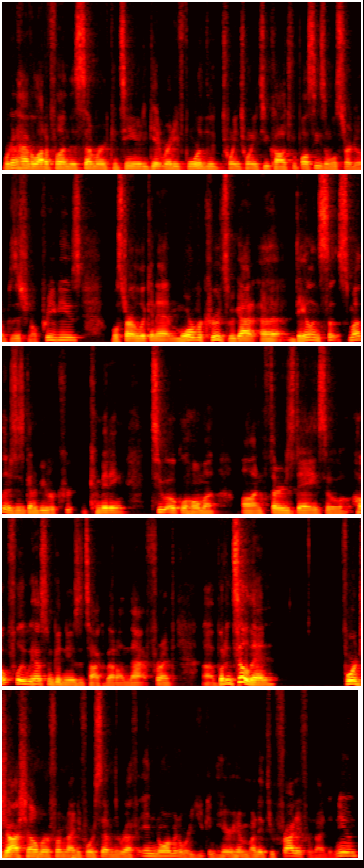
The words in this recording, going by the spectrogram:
we're going to have a lot of fun this summer, continue to get ready for the 2022 college football season. We'll start doing positional previews. We'll start looking at more recruits. We got uh, Daylan Smothers is going to be recruit, committing to Oklahoma on Thursday. So hopefully we have some good news to talk about on that front. Uh, but until then, for Josh Helmer from 94.7 The Ref in Norman, where you can hear him Monday through Friday from 9 to noon.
